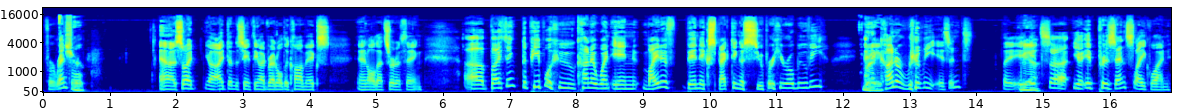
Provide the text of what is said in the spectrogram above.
for rental. Sure. Uh, so I'd, you know, I'd done the same thing. I'd read all the comics and all that sort of thing. Uh, but I think the people who kind of went in might have been expecting a superhero movie, and right. it kind of really isn't. It, yeah. It's uh, you know, it presents like one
